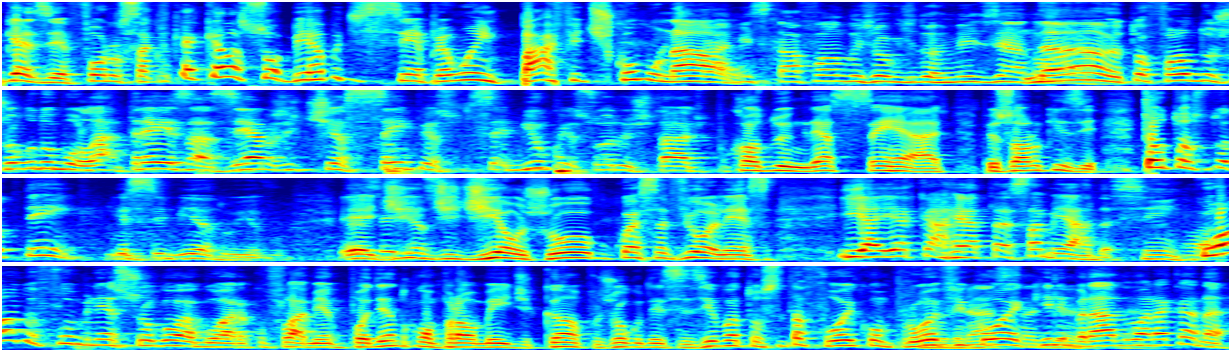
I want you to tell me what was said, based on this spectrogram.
Quer dizer, foram sacos. Porque é aquela soberba de sempre, é um empate descomunal. Você estava falando do jogo de 2019. Não, eu estou falando do jogo do Bular. 3 a 0 a gente tinha 100 pessoas, 100 mil pessoas no estádio por causa do ingresso, 100 reais. O pessoal não quis ir. Então o torcedor tem esse medo, Ivo é, de, de, dia ao jogo, com essa violência. E aí acarreta essa merda. Sim. Quando o Fluminense jogou agora com o Flamengo, podendo comprar o meio de campo, jogo decisivo, a torcida foi, comprou e ficou equilibrado no Maracanã.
